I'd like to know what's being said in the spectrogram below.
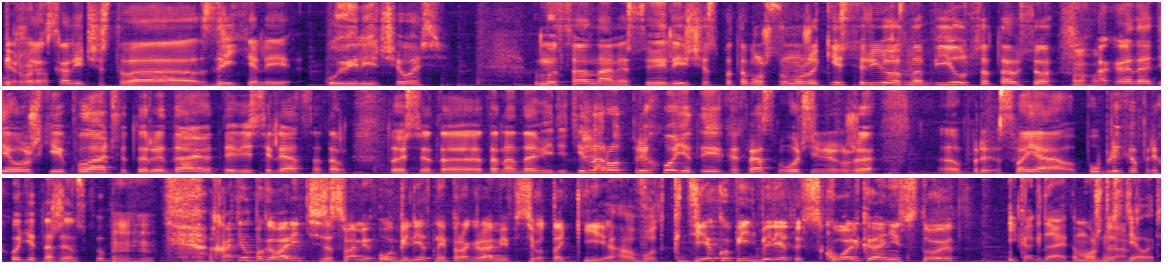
первый раз. количество зрителей увеличилось эмоциональность увеличилась, потому что мужики серьезно бьются, там все. А когда девушки плачут и рыдают, и веселятся, там, то есть это, это надо видеть. И народ приходит, и как раз очень уже э, при- своя публика приходит на женскую борьбу. Мгм. Хотел поговорить с вами о билетной программе все-таки. Вот где купить билеты, сколько они стоят? И когда это можно Да. сделать?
